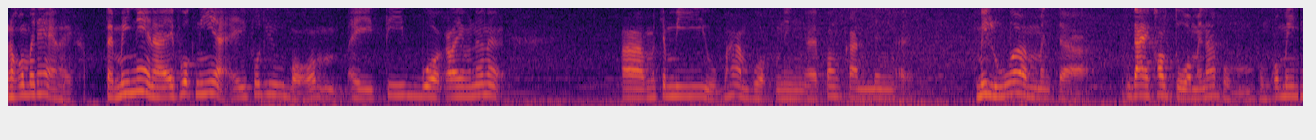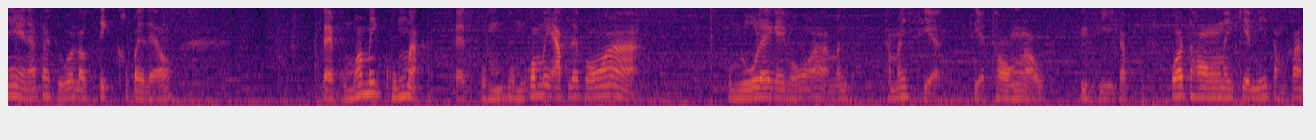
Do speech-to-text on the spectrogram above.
เราก็ไม่ได้อะไรครับ แต่ไม่แน่นะไอ้พวกนี้อะไอ้พวกที่บอกว่าไอ้ตีบวกอะไรมันนั่นน่ะอ่ามันจะมีอยู่บ้างบวกหนึ่งไอ้ป้องกันหนึ่งไอ้ไม่รู้ว่ามันจะได้เข้าตัวไหมนะผมผมก็ไม่แน่นะ ถ้าคือว่าเรา tick เข้าไปแล้ว แต่ผมว่าไม่คุ้มอะ แต่ผมผมก็ไม่ up เลยเพราะว่า ผมรู้เลยไงเพราะว่ามันทำให้เสียเสียทองเราฟรีๆครับ เพราะว่าทองในเกมนี้สำคัญ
